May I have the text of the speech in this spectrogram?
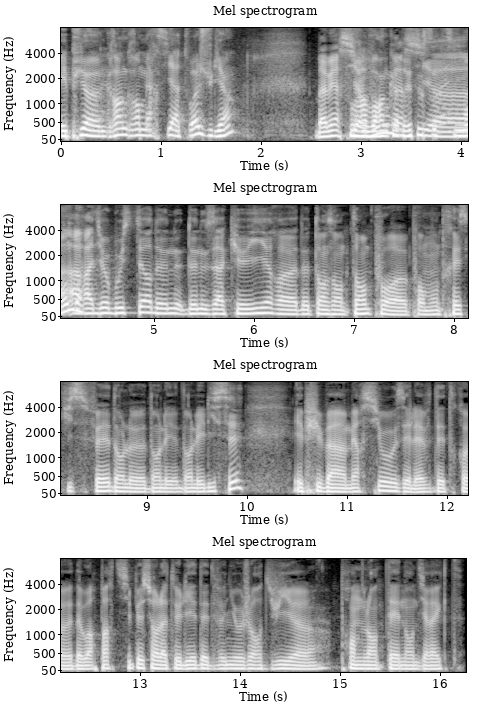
Et puis un grand grand merci à toi Julien. Bah merci Pour à avoir vous, encadré merci tout ce à, petit monde. à Radio Booster de, nous- de nous accueillir euh, de temps en temps pour, euh, pour montrer ce qui se fait dans, le, dans, les, dans les lycées. Et puis bah, merci aux élèves d'être, euh, d'avoir participé sur l'atelier, d'être venus aujourd'hui euh, prendre l'antenne en direct.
